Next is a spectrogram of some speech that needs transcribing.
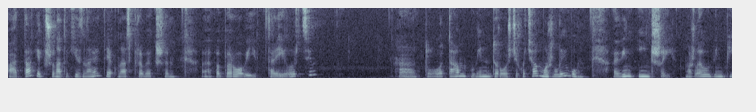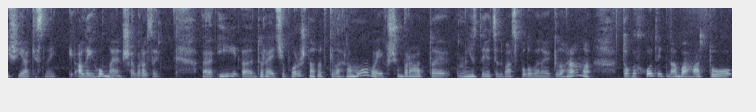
А так, якщо на такі, знаєте, як у нас привикши е, паперовій тарілочці, е, то там він дорожчий. Хоча, можливо, він інший, можливо, він більш якісний, але його менше в рази. Е, І, е, до речі, борошна тут кілограмове, якщо брати, мені здається, 2,5 кг, то виходить набагато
